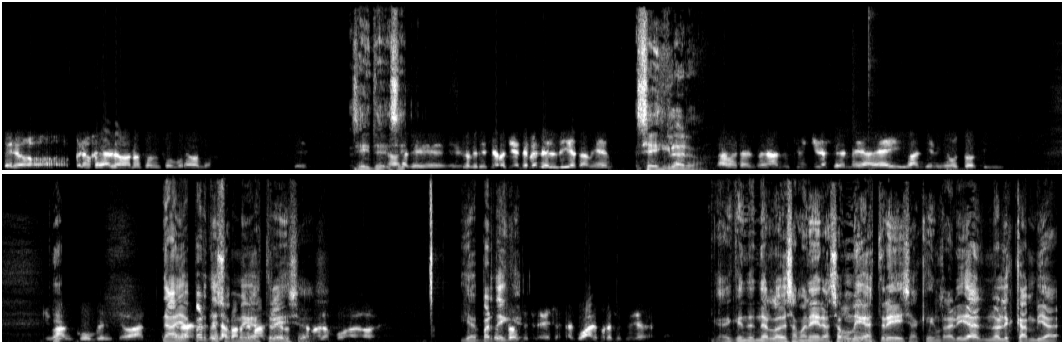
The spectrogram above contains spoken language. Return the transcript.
pero, pero en general no, no son, son buena onda. Sí. Sí, te- La sí, que lo que te decía recién, depende del día también. sí, claro. Vamos a estar entrenando, tienen que ir a hacer media day y van 10 minutos y, van, cumplen y se van. No, y aparte son mega estrellas. Y aparte Son que dos estrellas, tal cual, por eso te digo. hay que entenderlo de esa manera. Son mega estrellas, que en realidad no les cambia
